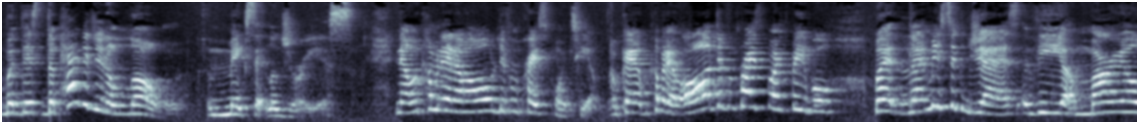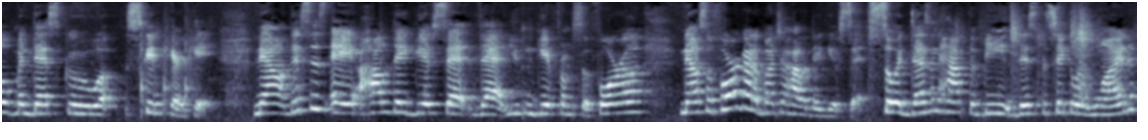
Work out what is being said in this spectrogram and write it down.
But this the packaging alone makes it luxurious. Now we're coming at all different price points here, okay? We're coming at all different price points, people. But let me suggest the Mario Badescu skincare kit. Now, this is a holiday gift set that you can get from Sephora. Now, Sephora got a bunch of holiday gift sets, so it doesn't have to be this particular one.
